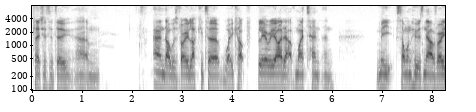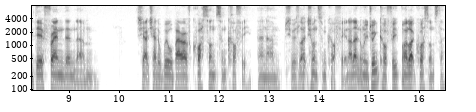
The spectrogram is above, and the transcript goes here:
pleasure to do. Um, and I was very lucky to wake up bleary-eyed out of my tent and meet someone who is now a very dear friend and um, she actually had a wheelbarrow of croissants and coffee. And um, she was like, do you want some coffee? And I don't normally drink coffee. I like croissants though.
